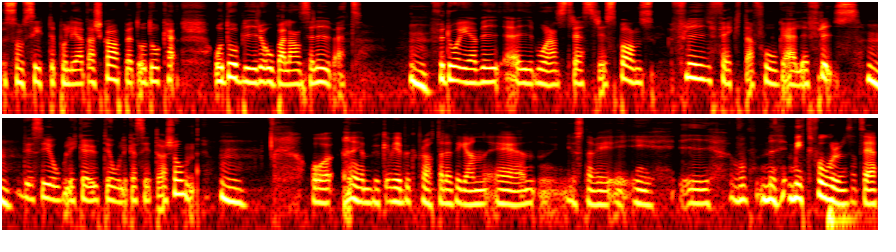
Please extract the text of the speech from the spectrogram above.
som sitter på ledarskapet och då, kan, och då blir det obalans i livet. Mm. För då är vi i vår stressrespons fly, fäkta, foga eller frys. Mm. Det ser olika ut i olika situationer. Mm. Och brukar, vi brukar prata lite grann, eh, just när vi i, i, mitt forum så att säga,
